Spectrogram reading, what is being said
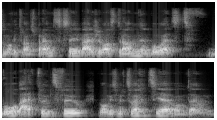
um auch Transparenz zu sehen, wer ist schon was dran, wo hat's, wo wäre viel zu viel, wo müssen wir zu ziehen, und, ähm,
